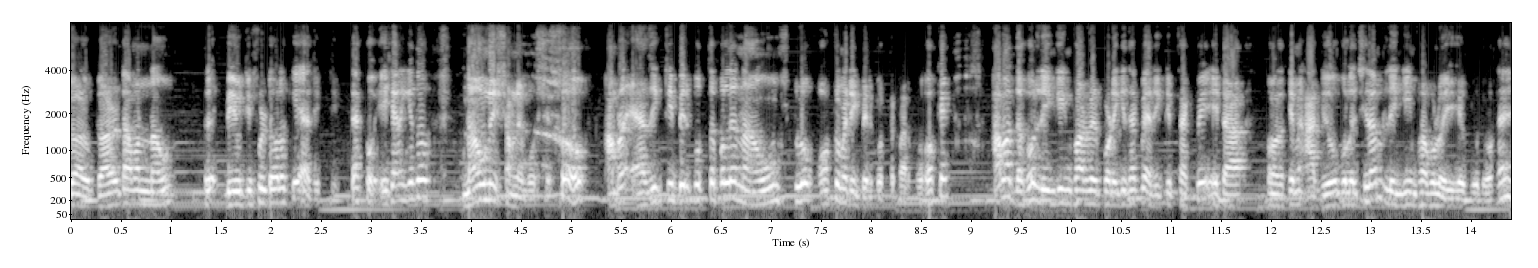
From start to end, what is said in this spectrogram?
গার্ল গার্লটা আমার নাউন বিউটিফুলটা হলো কি অ্যাজেক্টিভ দেখো, এখানে কিন্তু নাউনের সামনে বসে সো আমরা অ্যাজেক্টিভ বের করতে পারলে নাউন্সগুলো অটোমেটিক বের করতে পারব ওকে আবার দেখো লিঙ্কিং ভার্বের পরে কি থাকবে? অ্যাজেক্টিভ থাকবে। এটা তোমাদেরকে আমি আগেও বলেছিলাম লিঙ্কিং ভার্ব হলো এগুলো হ্যাঁ?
